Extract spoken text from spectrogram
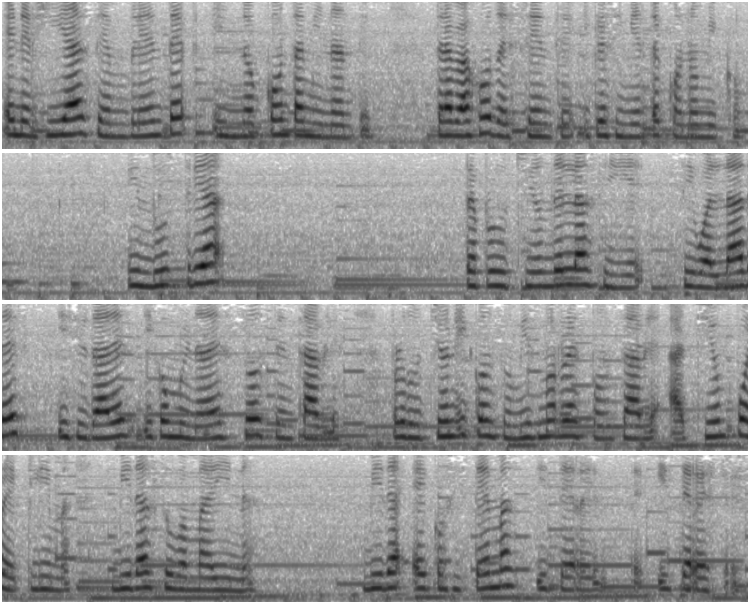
energía semblante y no contaminante, trabajo decente y crecimiento económico, industria, reproducción de las desigualdades y ciudades y comunidades sustentables producción y consumismo responsable, acción por el clima, vida submarina, vida ecosistemas y, terrestres.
